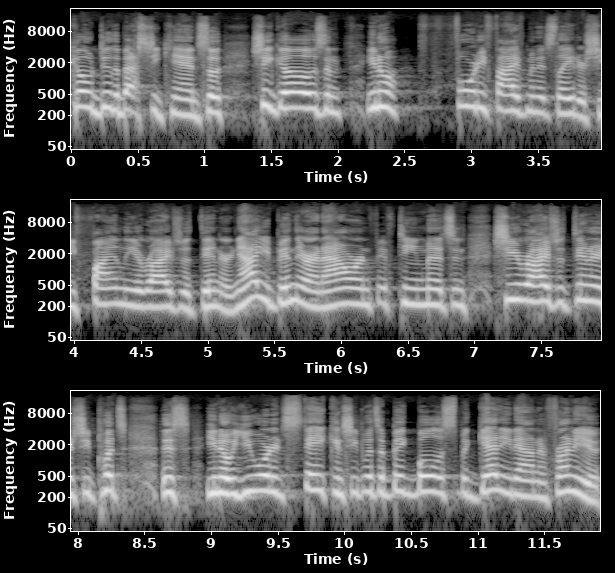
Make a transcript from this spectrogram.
go do the best you can. So she goes, and you know, 45 minutes later, she finally arrives with dinner. Now you've been there an hour and 15 minutes, and she arrives with dinner, and she puts this, you know, you ordered steak, and she puts a big bowl of spaghetti down in front of you.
